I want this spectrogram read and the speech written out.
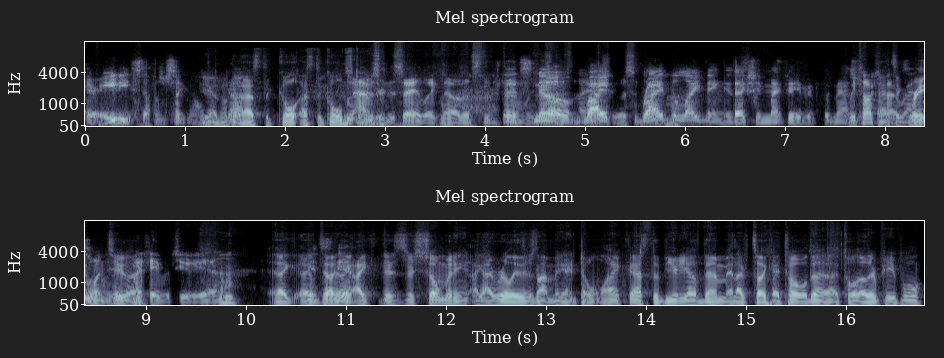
their '80s stuff. I was just like, oh yeah, my God. that's the gold. That's the gold Standard. I was going to say like no, that's the the That's no stuff that I ride. actually listen to. Ride the Lightning is actually my favorite, but Master We talked about That's about a great Ride the one, too. My favorite too. Yeah. Like I'm It's- telling you, yeah. I there's there's so many. Like I really there's not many I don't like. That's the beauty of them. And I've like I told uh, I told other people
